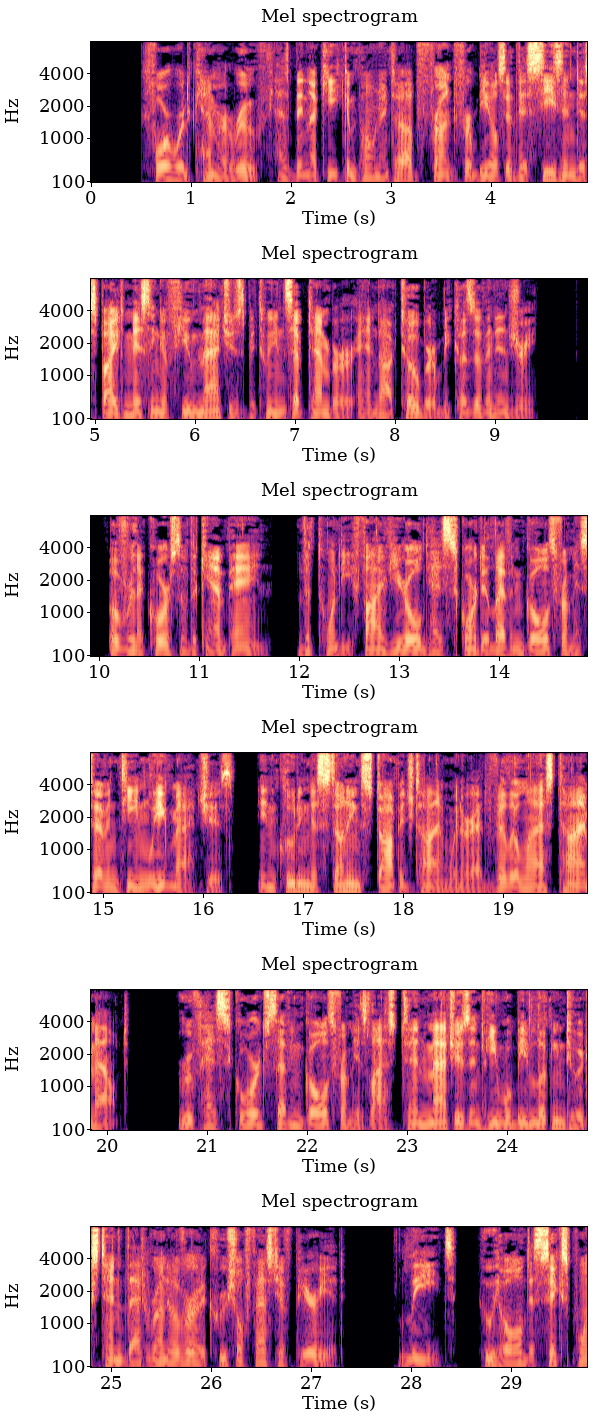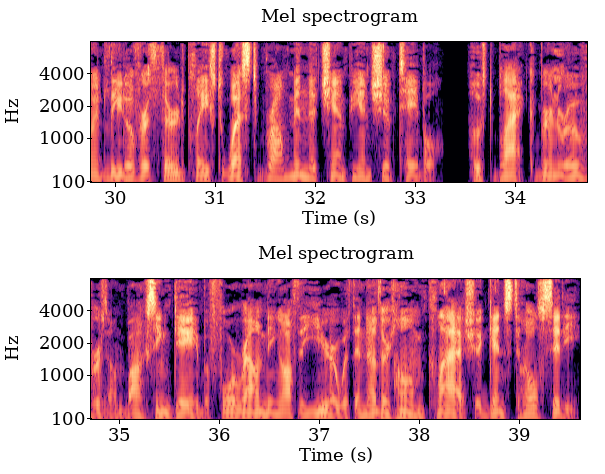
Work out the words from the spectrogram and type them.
Forward Kemar Roofe has been a key component up front for Bielsa this season despite missing a few matches between September and October because of an injury. Over the course of the campaign, the 25-year-old has scored 11 goals from his 17 league matches, including a stunning stoppage time winner at Villa last time out. Roofe has scored 7 goals from his last 10 matches and he will be looking to extend that run over a crucial festive period. Leeds, who hold a six-point lead over third-placed West Brom in the championship table, host Blackburn Rovers on Boxing Day before rounding off the year with another home clash against Hull City.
